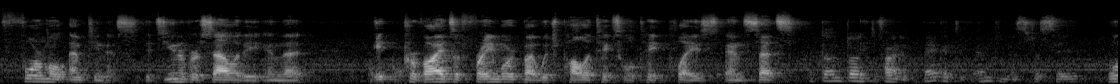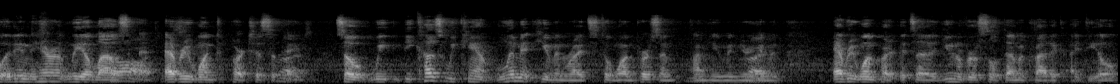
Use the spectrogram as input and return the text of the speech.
formal emptiness, its universality, in that it provides a framework by which politics will take place and sets. But don't, don't define it negative, emptiness, just say, Well, it inherently allows Broad. everyone to participate. Right. So we, because we can't limit human rights to one person, I'm human, you're Right. human. Everyone part. It's a universal democratic ideal.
